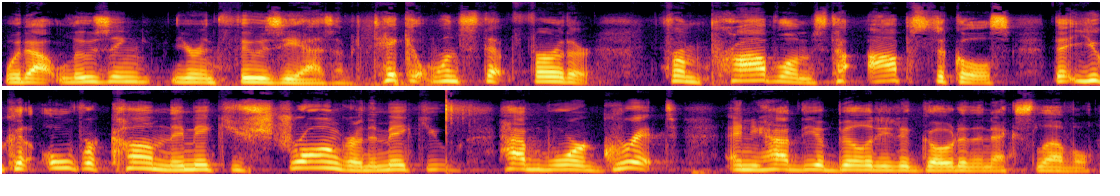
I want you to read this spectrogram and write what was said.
without losing your enthusiasm. Take it one step further from problems to obstacles that you can overcome. They make you stronger, they make you have more grit, and you have the ability to go to the next level.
